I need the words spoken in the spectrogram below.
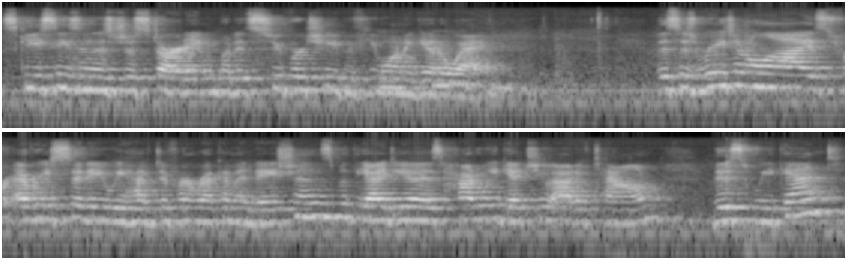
ski season is just starting, but it's super cheap if you want to get away. This is regionalized for every city. We have different recommendations, but the idea is how do we get you out of town this weekend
